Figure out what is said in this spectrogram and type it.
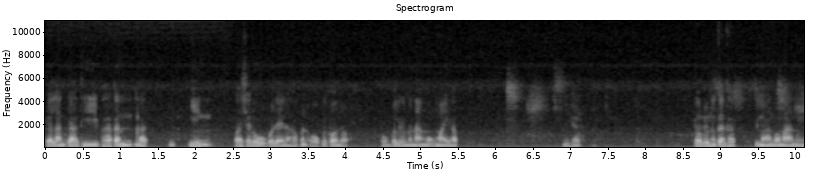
กับหลังจากที่พากันรัดยิ่งผ้าชาโดบ่ได้นะครับ มันออกไปก่อนเหรอผมก็เลยมานั่งหมองไม้ครับ นี่ครับเราดูนักกันครับจิมานประมาณนี้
